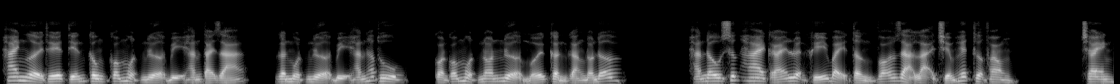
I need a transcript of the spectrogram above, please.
Hai người thế tiến công có một nửa bị hắn tái giá, gần một nửa bị hắn hấp thu, còn có một non nửa mới cần gắng đón đỡ. Hắn đấu sức hai cái luyện khí bảy tầng võ giả lại chiếm hết thượng phong. Chanh!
